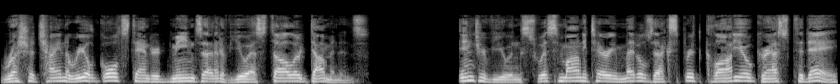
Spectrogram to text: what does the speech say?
Russia-China real gold standard means out of US dollar dominance. Interviewing Swiss monetary metals expert Claudio Grass today,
